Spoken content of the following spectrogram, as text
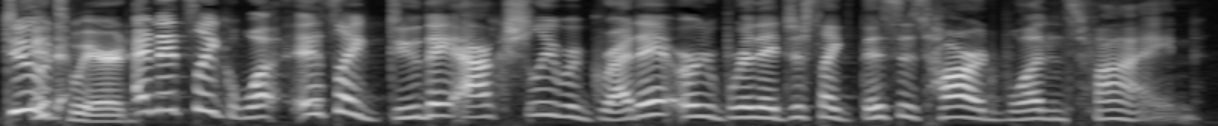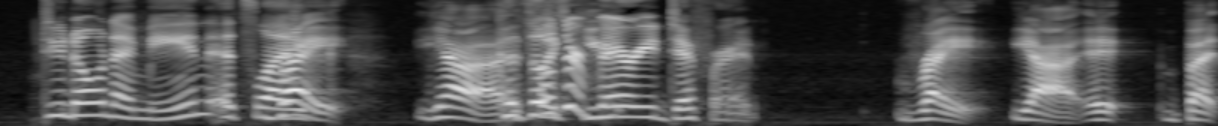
Dude, It's weird. And it's like, what? It's like, do they actually regret it, or were they just like, this is hard, one's fine? Do you know what I mean? It's like, right. Yeah. Because those like are you- very different. Right. Yeah. It, but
